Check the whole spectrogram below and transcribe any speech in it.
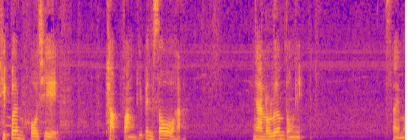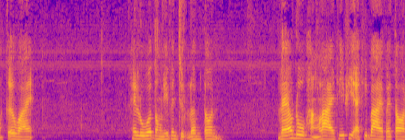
triple crochet ถักฝั่งที่เป็นโซ่ค่ะ งานเราเริ่มตรงนี้ ใส่ marker ไว้ ให้รู้ว่าตรงนี้เป็นจุดเริ่มต้น แล้วดูผังลายที่พี่อธิบายไปตอน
